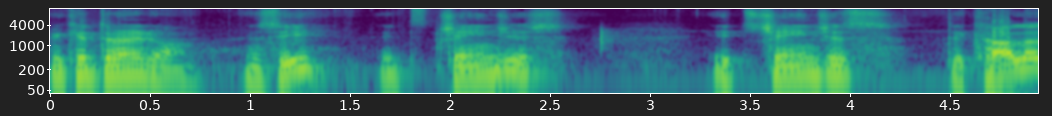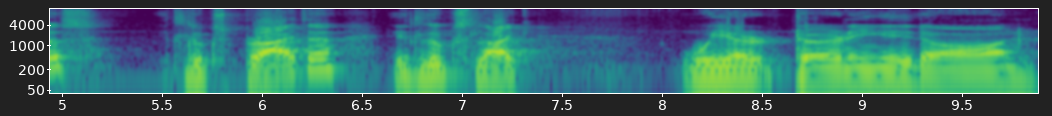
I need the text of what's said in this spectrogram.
we can turn it on. You see, it changes, it changes the colors, it looks brighter, it looks like we are turning it on.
